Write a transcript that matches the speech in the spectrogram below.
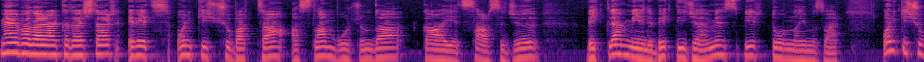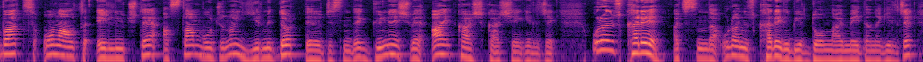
Merhabalar arkadaşlar. Evet 12 Şubat'ta Aslan Burcu'nda gayet sarsıcı, beklenmeyeni bekleyeceğimiz bir dolunayımız var. 12 Şubat 16.53'te Aslan Burcu'nun 24 derecesinde Güneş ve Ay karşı karşıya gelecek. Uranüs kare açısında Uranüs kareli bir dolunay meydana gelecek.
